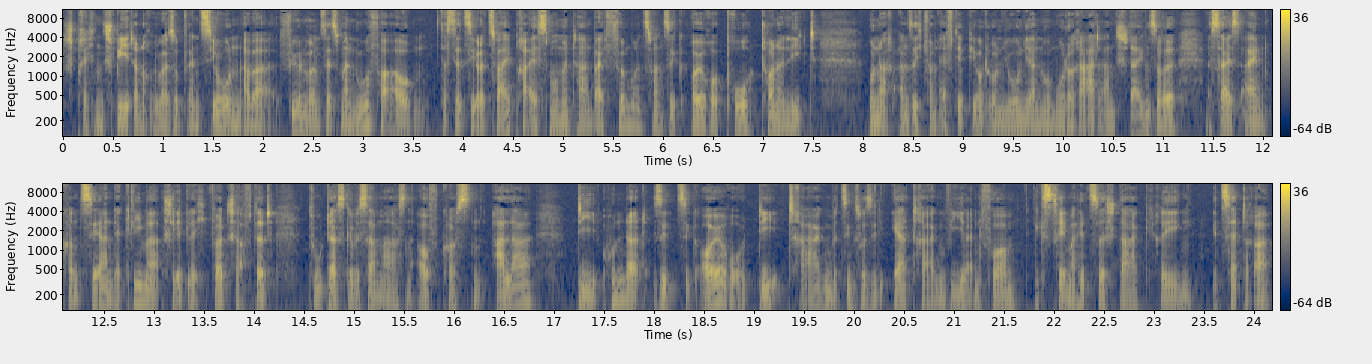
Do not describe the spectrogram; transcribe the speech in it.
sprechen später noch über Subventionen, aber führen wir uns jetzt mal nur vor Augen, dass der CO2-Preis momentan bei 25 Euro pro Tonne liegt und nach Ansicht von FDP und Union ja nur moderat ansteigen soll. Das heißt, ein Konzern, der klimaschädlich wirtschaftet, tut das gewissermaßen auf Kosten aller. Die 170 Euro, die tragen bzw. die ertragen wir in Form extremer Hitze, Starkregen etc.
